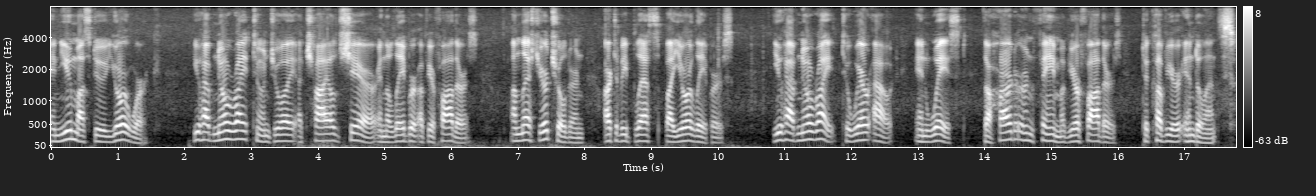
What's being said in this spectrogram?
and you must do your work. You have no right to enjoy a child's share in the labor of your fathers, unless your children are to be blessed by your labors. You have no right to wear out and waste the hard earned fame of your fathers to cover your indolence.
